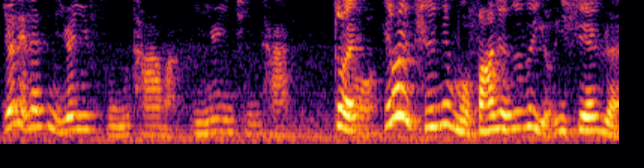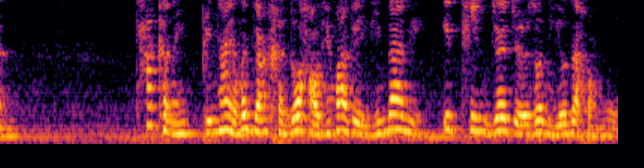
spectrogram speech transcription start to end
有点类似你愿意服他嘛，你愿意听他。对，因为其实你有没有发现，就是有一些人，他可能平常也会讲很多好听话给你听，但是你一听，你就会觉得说你又在哄我了。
